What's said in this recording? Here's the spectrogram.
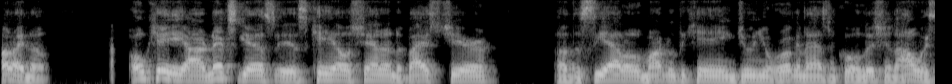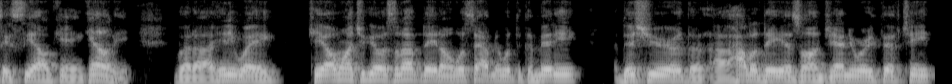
All right, now. Okay, our next guest is KL Shannon, the vice chair of the Seattle Martin Luther King Jr. Organizing Coalition. I always say Seattle King County. But uh, anyway, KL, why don't you give us an update on what's happening with the committee? This year, the uh, holiday is on January 15th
